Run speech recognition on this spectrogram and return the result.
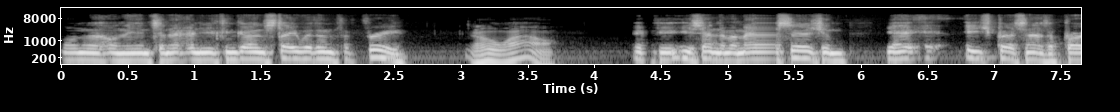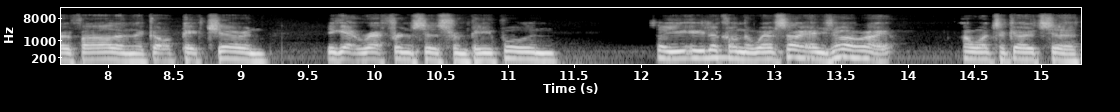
on the, on the internet and you can go and stay with them for free. Oh, wow. If you, you send them a message and yeah, each person has a profile and they've got a picture and you get references from people. And so you, you look on the website and you say, oh, right, I want to go to,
